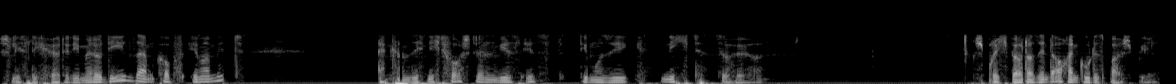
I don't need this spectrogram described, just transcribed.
Schließlich hört er die Melodie in seinem Kopf immer mit er kann sich nicht vorstellen, wie es ist, die Musik nicht zu hören. Sprichwörter sind auch ein gutes Beispiel.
